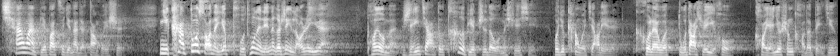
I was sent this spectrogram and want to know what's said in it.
千万别把自己那点当回事。你看多少那些普通的人那个任劳任怨，朋友们，人家都特别值得我们学习。我就看我家里人，后来我读大学以后，考研究生考到北京。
